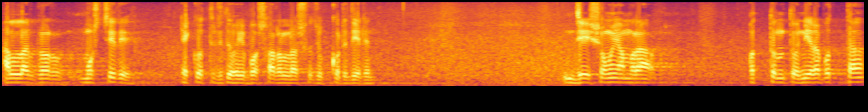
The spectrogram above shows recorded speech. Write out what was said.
আল্লাহর মসজিদে একত্রিত হয়ে বসার আল্লাহ সুযোগ করে দিলেন। যে সময় আমরা অত্যন্ত নিরাপত্তা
